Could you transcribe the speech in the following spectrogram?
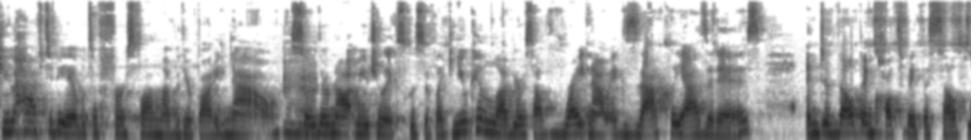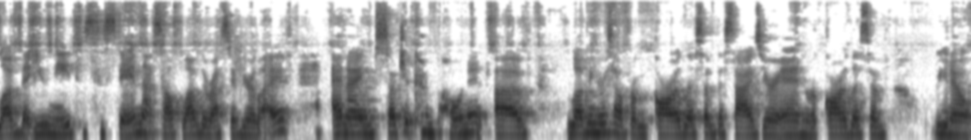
you have to be able to first fall in love with your body now. Mm-hmm. So they're not mutually exclusive. Like you can love yourself right now exactly as it is and develop and cultivate the self love that you need to sustain that self love the rest of your life. And I'm such a component of loving yourself regardless of the size you're in, regardless of you know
